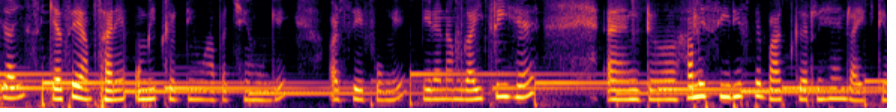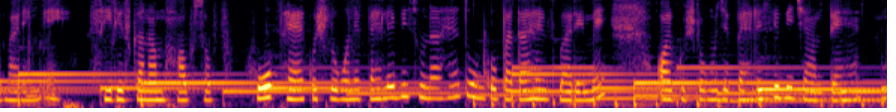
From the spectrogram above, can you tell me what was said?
गाइस कैसे आप सारे? उम्मीद करती हूँ आप अच्छे होंगे और सेफ़ होंगे। मेरा नाम गायत्री है एंड uh, हम इस सीरीज़ में बात कर रहे हैं लाइफ के बारे में। सीरीज़ का नाम हाउस ऑफ़ होप है। कुछ लोगों ने पहले भी सुना है तो उनको पता है इस बारे में और कुछ लोग मुझे पहले से भी जानते हैं।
